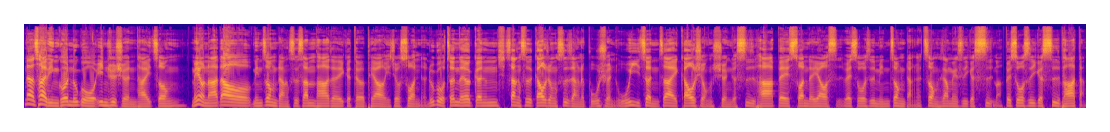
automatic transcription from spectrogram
那蔡炳坤如果硬去选台中，没有拿到民众党十三趴的一个得票也就算了，如果真的要跟上次高雄市长的补选吴益政在高雄选个四趴，被酸的要死，被说是民众党。党的众上面是一个四嘛，被说是一个四趴党。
